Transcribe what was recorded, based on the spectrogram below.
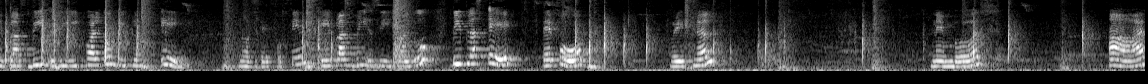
a plus b is equal to b plus a. Not therefore, since a plus b is equal to b plus a, therefore, rational numbers are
